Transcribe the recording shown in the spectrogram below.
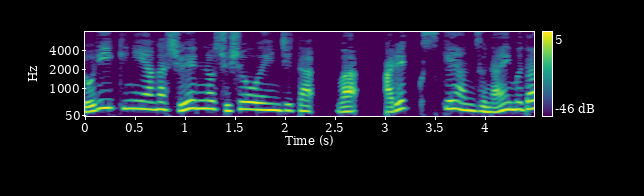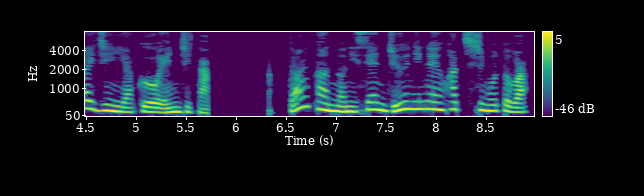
ロリー・キニアが主演の首相を演じた、は、アレックス・ケアンズ内務大臣役を演じた。ダンカンの2012年初仕事は、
